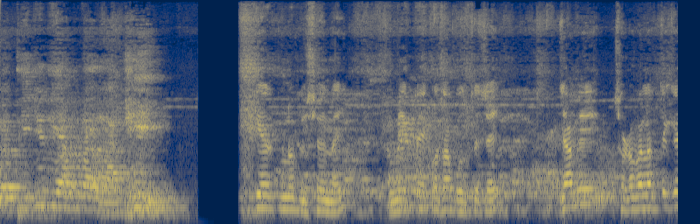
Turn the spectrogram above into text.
গতি যদি আমরা রাখি আর কোনো বিষয় নাই। আমি একটাই কথা বলতে চাই যে আমি ছোটোবেলা থেকে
